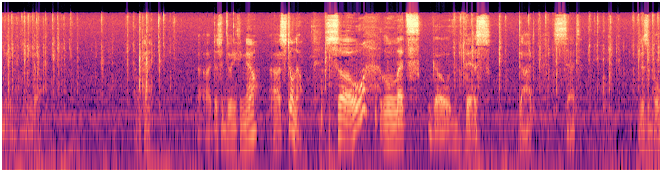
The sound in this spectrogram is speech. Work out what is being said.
main window. Okay. Uh, does it do anything now? Uh, still no. So let's go this dot set visible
